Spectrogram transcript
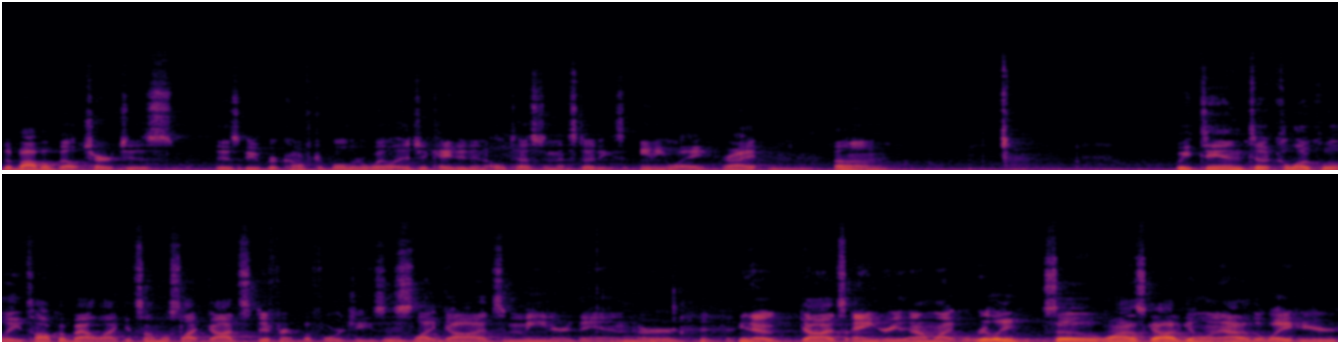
the Bible Belt churches is uber comfortable. They're well educated in Old Testament studies anyway, right? Mm-hmm. Um, we tend to colloquially talk about like it's almost like God's different before Jesus, mm-hmm. like God's meaner then, mm-hmm. or you know, God's angry. And I'm like, really? So why is God going out of the way here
